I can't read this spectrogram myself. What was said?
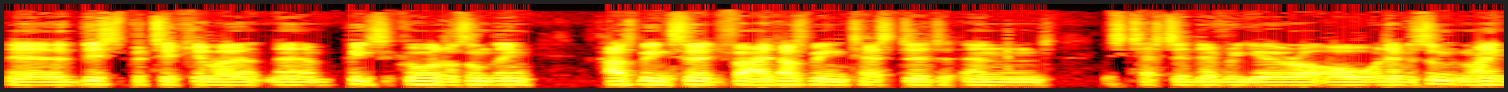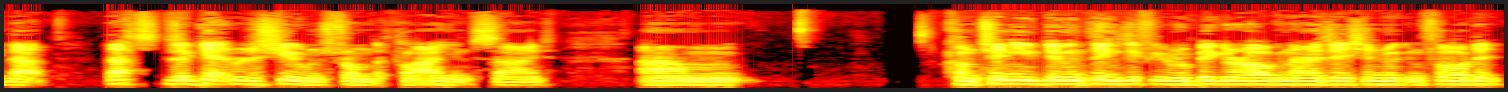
uh, this particular uh, piece of code or something has been certified, has been tested, and is tested every year or, or whatever, something like that. That's to get assurance from the client side. Um, continue doing things if you're a bigger organisation who can afford it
